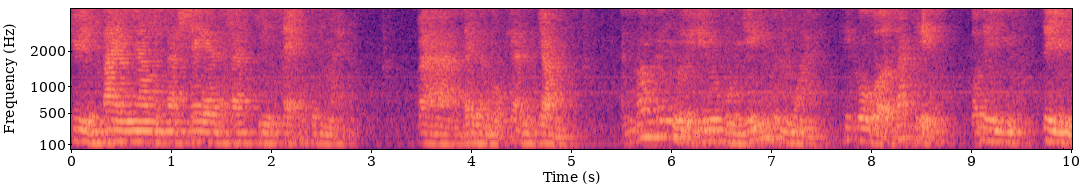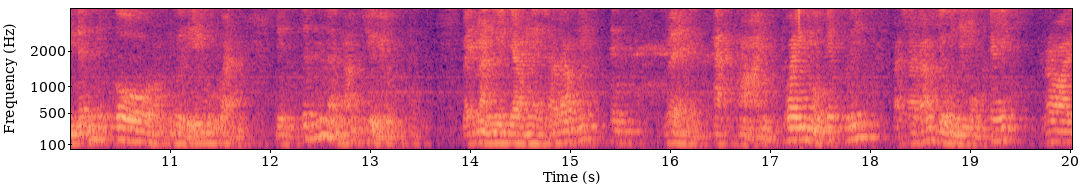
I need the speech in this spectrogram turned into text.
truyền tay nhau, người ta share, người ta chia sẻ trên mạng. Và đây là một cái anh chồng. Anh có cái người yêu buồn dí bên ngoài, khi cô vợ phát hiện có đi tìm đến cái cô người yêu của anh để tính là nói chuyện. Vậy mà người chồng này sau đó biết về hạt hỏi quay một cái clip và sau đó dùng một cái roi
